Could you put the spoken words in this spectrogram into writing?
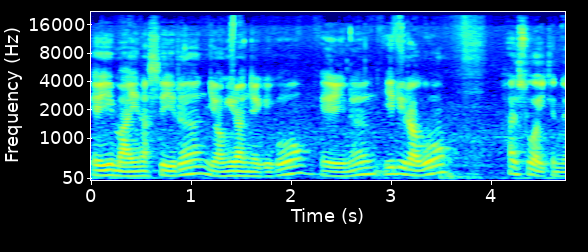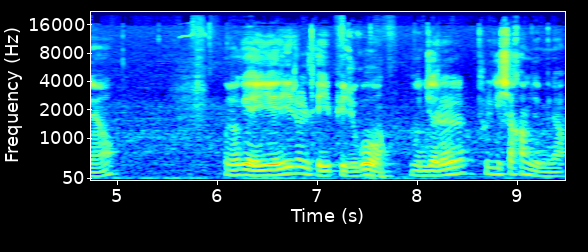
a-1은 0이란 얘기고 a는 1이라고 할 수가 있겠네요. 여기 a에 1을 대입해주고 문제를 풀기 시작하면 됩니다.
